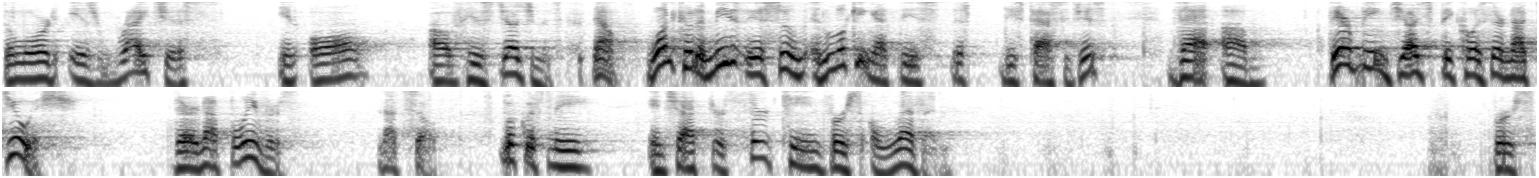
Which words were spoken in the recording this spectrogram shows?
The Lord is righteous in all of his judgments. Now, one could immediately assume, in looking at these, this, these passages, that um, they're being judged because they're not Jewish. They're not believers. Not so. Look with me in chapter 13, verse 11. Verse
